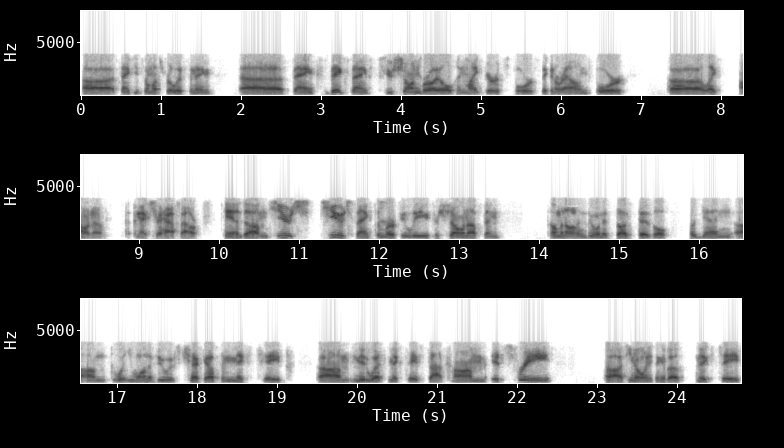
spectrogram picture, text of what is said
Uh, thank you so much for listening. Uh, thanks, big thanks to Sean Broyles and Mike Gertz for sticking around for uh, like I don't know an extra half hour. And um, huge huge thanks to Murphy Lee for showing up and coming on and doing his Thug Fizzle. Again, um, what you want to do is check out the mixtape, um, MidwestMixtapes.com. It's free. Uh, if you know anything about mixtapes,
